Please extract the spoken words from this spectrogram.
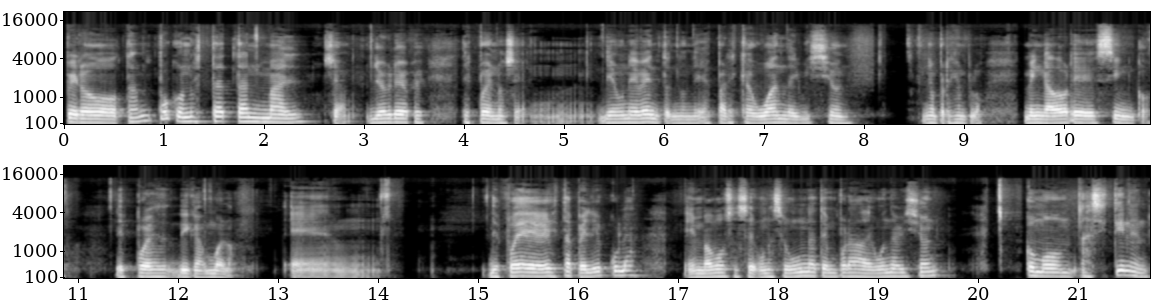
Pero tampoco no está tan mal. O sea, yo creo que después, no sé, de un evento en donde aparezca Wanda y Visión. No, por ejemplo, Vengadores 5. Después digan, bueno, em, después de esta película vamos a hacer una segunda temporada de WandaVision. Como así tienen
